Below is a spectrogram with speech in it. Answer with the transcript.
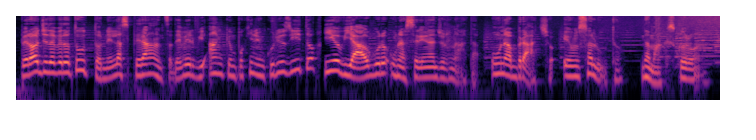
Per oggi è davvero tutto, nella speranza di avervi anche un pochino incuriosito, io vi auguro una serena giornata, un abbraccio e un saluto da Max Corona.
